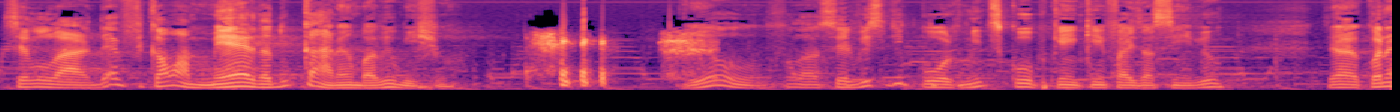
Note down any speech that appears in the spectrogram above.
celular. Deve ficar uma merda do caramba, viu, bicho? Eu, falar, serviço de porco, me desculpe quem, quem faz assim, viu? Quando,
